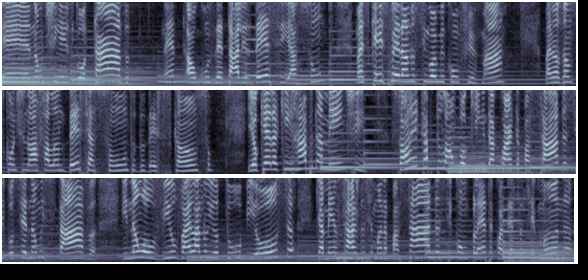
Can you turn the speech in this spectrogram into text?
é, não tinha esgotado né, alguns detalhes desse assunto, mas fiquei esperando o Senhor me confirmar. Mas nós vamos continuar falando desse assunto, do descanso. E eu quero aqui rapidamente só recapitular um pouquinho da quarta passada. Se você não estava e não ouviu, vai lá no YouTube e ouça que a mensagem da semana passada se completa com a dessa semana.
